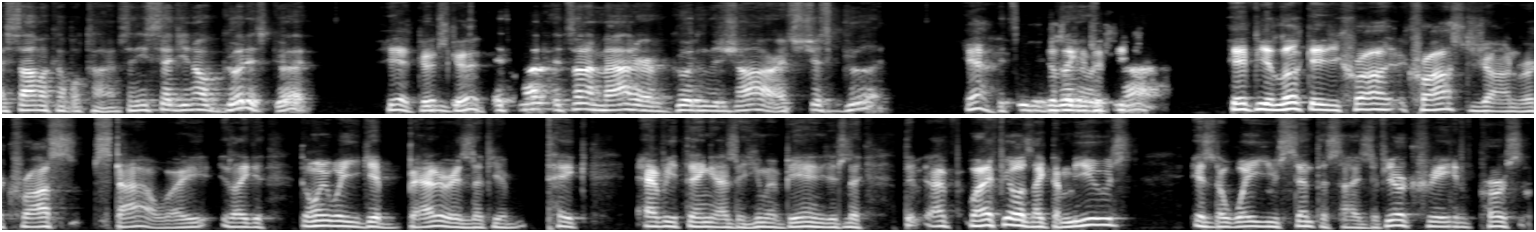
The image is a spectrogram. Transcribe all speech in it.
I saw him a couple times and he said, you know, good is good. Yeah, good's good. It's not it's not a matter of good in the genre. It's just good. Yeah, It's either good like or it's not. If you look at cross cross genre, cross style, right? Like the only way you get better is if you take everything as a human being. It's like the, what I feel is like the muse is the way you synthesize. If you're a creative person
